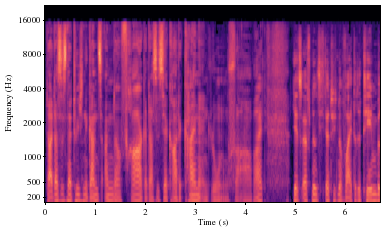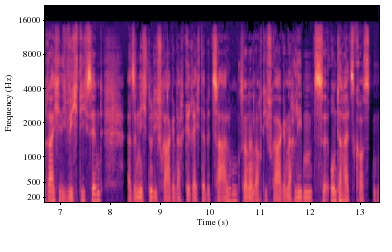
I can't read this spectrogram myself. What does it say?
da, das ist natürlich eine ganz andere Frage. Das ist ja gerade keine Entlohnung für Arbeit. Jetzt öffnen sich natürlich noch weitere Themenbereiche, die wichtig sind. Also nicht nur die Frage nach gerechter Bezahlung, sondern auch die Frage nach Lebensunterhaltskosten.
